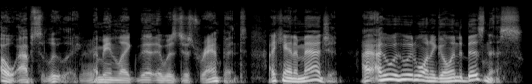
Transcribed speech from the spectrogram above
Oh, absolutely. Right. I mean, like it was just rampant. I can't imagine. I, I, who, who would want to go into business?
